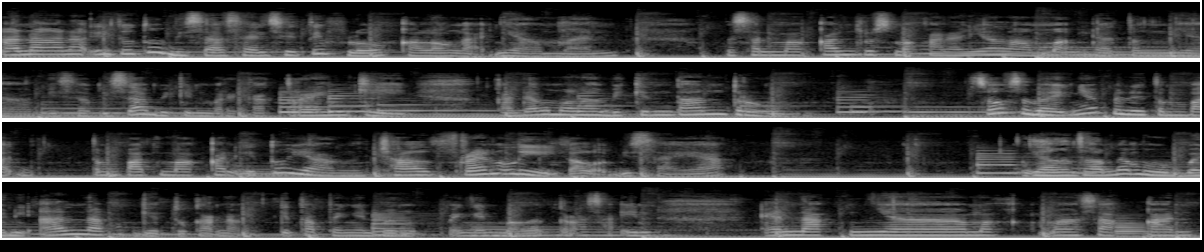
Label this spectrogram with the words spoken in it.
Anak-anak itu tuh bisa sensitif loh kalau nggak nyaman. Pesan makan terus makanannya lama datangnya, bisa-bisa bikin mereka cranky, kadang malah bikin tantrum. So sebaiknya pilih tempat tempat makan itu yang child friendly kalau bisa ya. Jangan sampai membebani anak gitu karena kita pengen pengen banget ngerasain enaknya masakan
